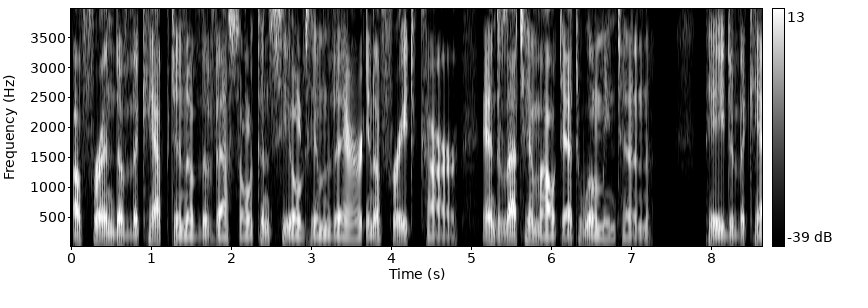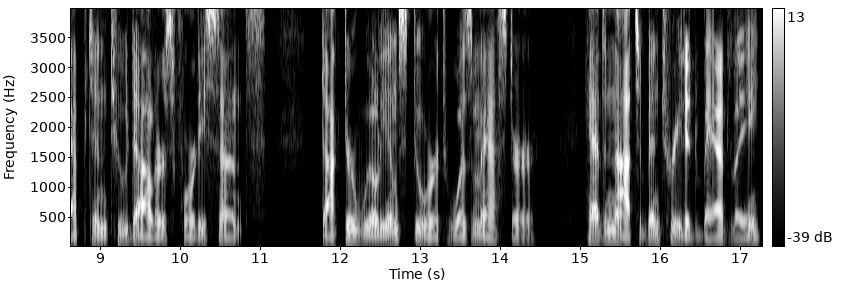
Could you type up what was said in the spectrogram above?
A friend of the captain of the vessel concealed him there in a freight car and let him out at Wilmington. Paid the captain two dollars forty cents. Dr. William Stewart was master had not been treated badly,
